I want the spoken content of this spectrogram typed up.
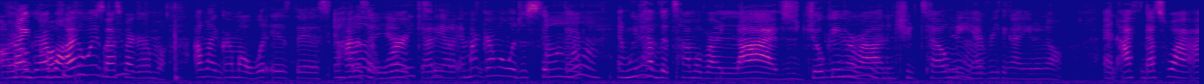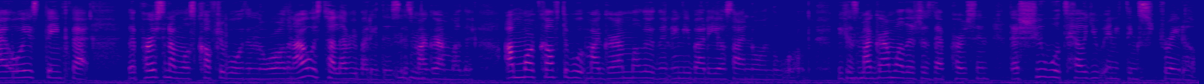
my grandma, I always ask my grandma. I'm like, Grandma, what is this? How does Uh-huh, it yeah, work? Yada yada. And my grandma would just sit there Uh-huh, and we'd have the time of our lives just joking Mhm. around and she'd tell me everything I need to know. And I that's why I always think that the person I'm most comfortable with in the world, and I always tell everybody this, is Mm-hmm. my grandmother. I'm more comfortable with my grandmother than anybody else I know in the world. Because Mm-hmm. my grandmother is just that person that she will tell you anything straight up.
